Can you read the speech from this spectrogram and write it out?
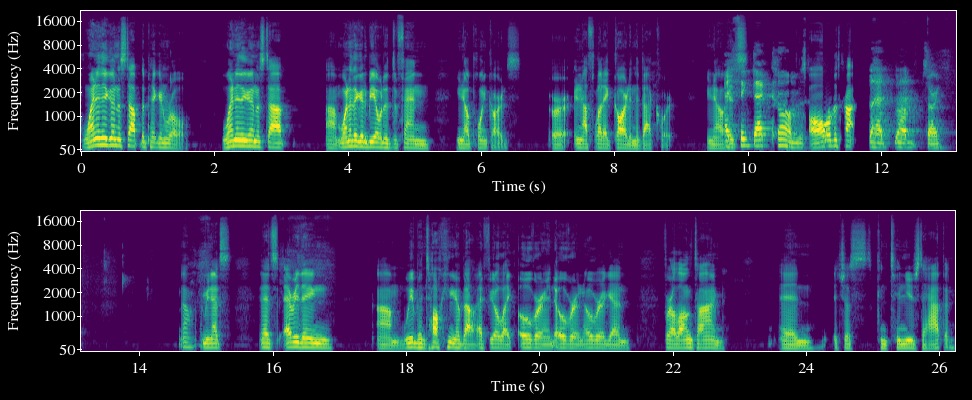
When are they going to stop the pick and roll? When are they going to stop? Um, when are they going to be able to defend? You know, point guards or an athletic guard in the backcourt. You know, I think that comes all the time. Go ahead. Go ahead. Sorry. No, I mean that's that's everything um, we've been talking about, I feel like over and over and over again for a long time. And it just continues to happen.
